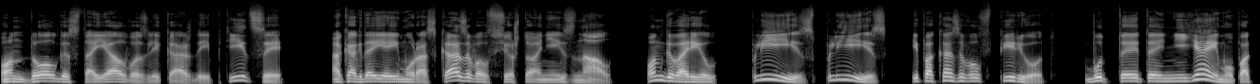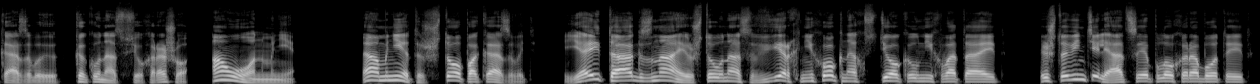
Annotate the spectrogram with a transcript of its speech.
Он долго стоял возле каждой птицы, а когда я ему рассказывал все, что о ней знал, он говорил «плиз, плиз» и показывал вперед, будто это не я ему показываю, как у нас все хорошо, а он мне. А мне-то что показывать? Я и так знаю, что у нас в верхних окнах стекол не хватает и что вентиляция плохо работает.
